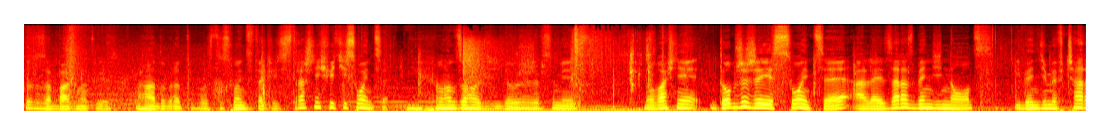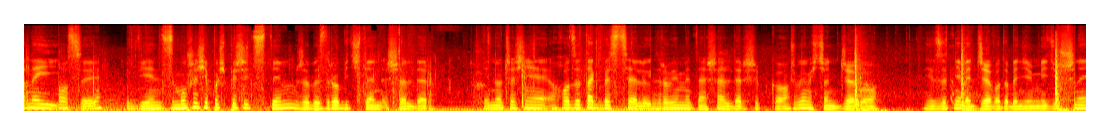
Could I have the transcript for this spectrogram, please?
Co to za bagno tu jest? Aha, dobra, tu po prostu słońce tak świeci. Strasznie świeci słońce. Nie wiem o co chodzi. Dobrze, że w sumie jest... No właśnie, dobrze, że jest słońce, ale zaraz będzie noc i będziemy w czarnej nocy, więc muszę się pośpieszyć z tym, żeby zrobić ten shelter. Jednocześnie chodzę tak bez celu. Zrobimy ten shelter szybko. Potrzebujemy ściąć drzewo. Jak zetniemy drzewo, to będziemy mieć już szyny,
